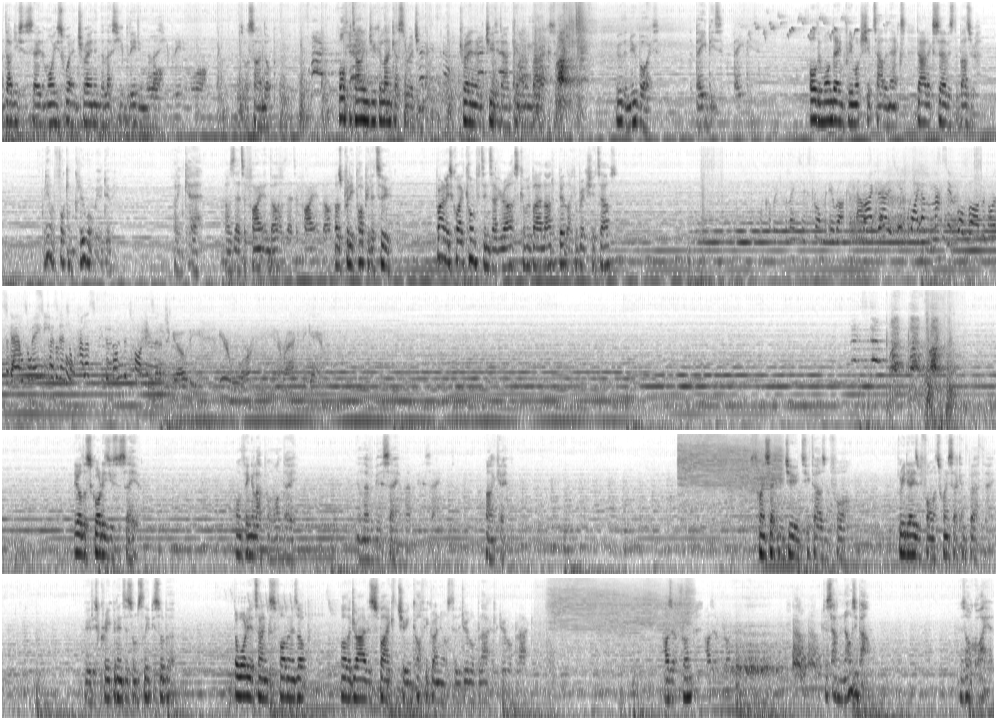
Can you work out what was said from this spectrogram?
My dad used to say the more you sweat in training, the less you bleed in war. So I signed up. 4th Battalion Duke of Lancaster Regiment. Training every Tuesday down Kimberlin Barracks. Who are the new boys? The babies. Babies. All in one day and pretty much shipped out the next. Dialect service to Basra. We didn't have a fucking clue what we were doing. I didn't care. I was there to fight and off. I was there to fight and off. I was pretty popular too. Apparently it's quite comforting to have your ass covered by a lad built like a brick shit house. Coverage of the latest from Iraq and Baghdad is hit by a massive bombardment on a scale Saddam's main presidential palace is among the A targets. few minutes ago, the air war in Iraq began. The older squaddies used to say. One thing will happen one day. You'll never be the same. Never be the same. Mine came. It's 22nd of June 2004. Three days before my 22nd birthday. We were just creeping into some sleepy suburb. The warrior tanks following us up, while the drivers spiked chewing coffee granules to the dribble black. The dribble black. I it front. I was up front. Just a nosy about. It was all quiet.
